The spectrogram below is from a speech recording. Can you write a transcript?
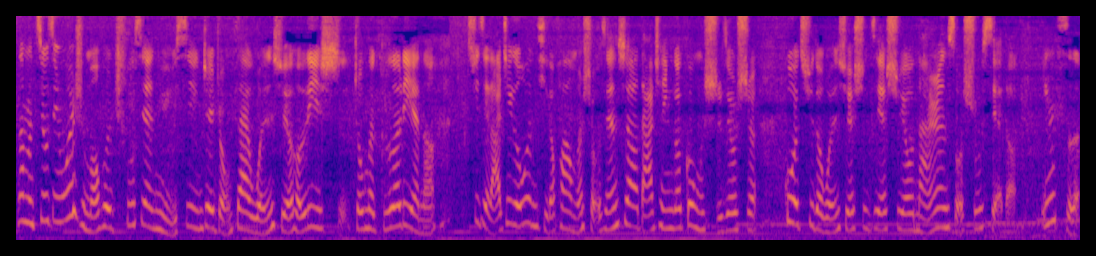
那么，究竟为什么会出现女性这种在文学和历史中的割裂呢？去解答这个问题的话，我们首先需要达成一个共识，就是过去的文学世界是由男人所书写的，因此，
